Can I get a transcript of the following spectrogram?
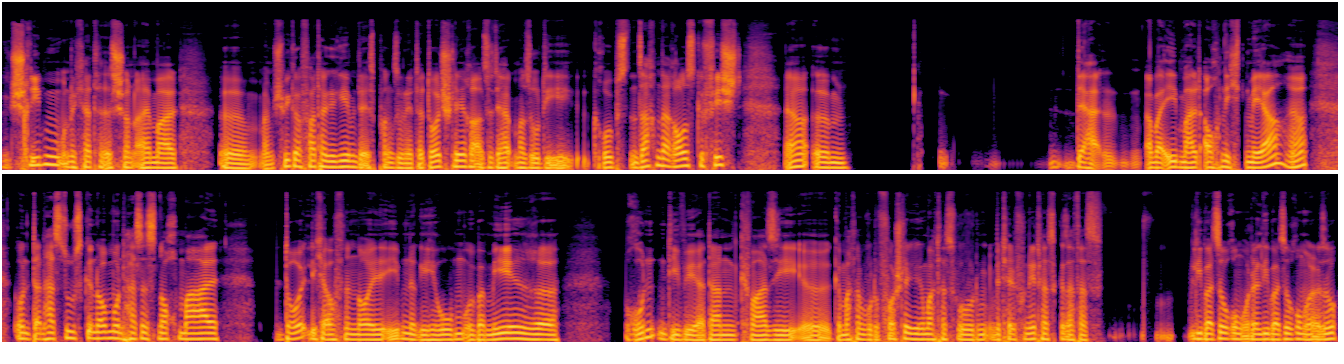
geschrieben und ich hatte es schon einmal äh, meinem Schwiegervater gegeben, der ist pensionierter Deutschlehrer, also der hat mal so die gröbsten Sachen da rausgefischt. Ja, ähm, der, aber eben halt auch nicht mehr. Ja? Und dann hast du es genommen und hast es nochmal deutlich auf eine neue Ebene gehoben über mehrere Runden, die wir dann quasi äh, gemacht haben, wo du Vorschläge gemacht hast, wo du mit mir telefoniert hast, gesagt hast, lieber so rum oder lieber so rum oder so,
